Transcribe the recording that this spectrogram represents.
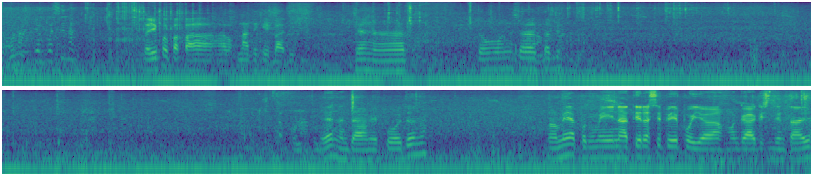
Ko na. Diyan pa sila. Yun po, papahawak natin kay Buddy. Yan at muna sa tabi. Tap po natin. Yan, ang dami po doon. Oh. Mamaya pag may natira si Pepoy, ah, magagis din tayo.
